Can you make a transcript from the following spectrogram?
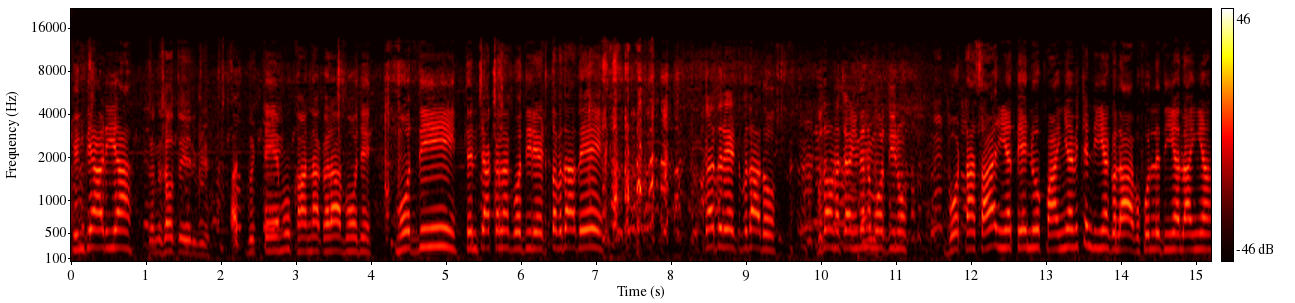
ਕਿੰਨੀ ਦਿਹਾੜੀ ਆ? 323 ਰੁਪਏ। ਬਿੱਟੇ ਮੂੰਹ ਖਾਣਾ ਖਰਾਬ ਹੋ ਜੇ। ਮੋਦੀ ਤਿੰਨ ਚੱਕ ਲਾਂ ਗੋਦੀ ਰੇਟ ਤਾਂ ਵਧਾ ਦੇ। ਕਦ ਰੇਟ ਵਧਾ ਦੋ। ਵਧਾਉਣਾ ਚਾਹੀਦਾ ਨਾ ਮੋਦੀ ਨੂੰ। ਵੋਟਾਂ ਸਾਰੀਆਂ ਤੈਨੂੰ ਪਾਈਆਂ ਵੀ ਝੰਡੀਆਂ ਗੁਲਾਬ ਫੁੱਲ ਦੀਆਂ ਲਾਈਆਂ।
